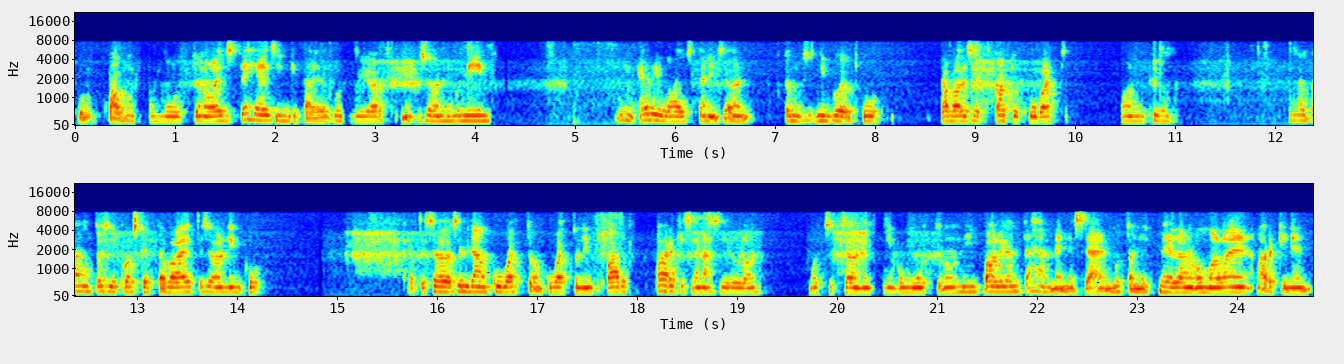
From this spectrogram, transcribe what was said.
kun kaupungit on muuttunut, oli sitten Helsinki tai joku New York, niin se on niin, kuin niin, niin erilaista, niin se on tämmöiset niin kuin jotkut tavalliset katukuvat on kyllä on tosi koskettavaa, että se on niin kuin, että se, on, se mitä on kuvattu, on kuvattu niin kuin ar, arkisena silloin, mutta sitten se on nyt niin kuin muuttunut niin paljon tähän mennessään, mutta nyt meillä on omanlainen arkinen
